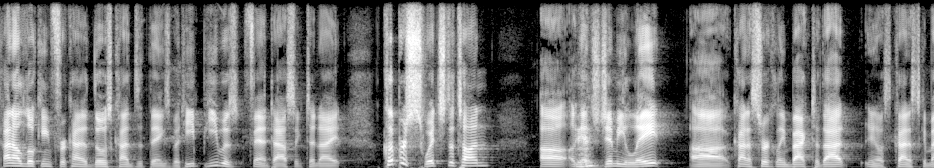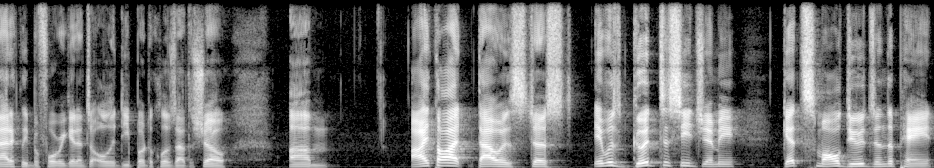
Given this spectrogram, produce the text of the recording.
kind of looking for kind of those kinds of things. But he he was fantastic tonight. Clippers switched a ton uh, against mm-hmm. Jimmy late. Uh, kind of circling back to that, you know, kind of schematically before we get into Oladipo to close out the show. Um, I thought that was just it was good to see Jimmy get small dudes in the paint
